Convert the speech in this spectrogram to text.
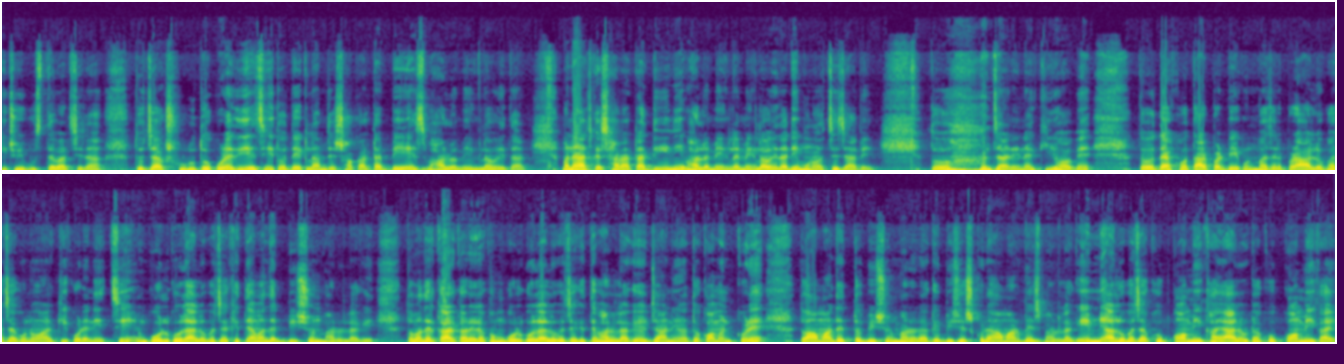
কিছুই বুঝতে পারছি না। তো যাক, শুরু তো করে দিয়েছি, তো দেখলাম যে সকালটা বেশ ভালো মেঘলা ওয়েদার মানে আজকে সারাটা দিনই ভালো মেঘলা মেঘলা ওয়েদারই মনে হচ্ছে যাবে। তো জানি না কি হবে। তো দেখো, তারপর বেগুন ভাজার পর আলু ভাজাগুলো আর কি করে নিচ্ছি। গোল গোল আলু ভাজা খেতে আমাদের ভীষণ ভালো লাগে। তোমাদের কার কার এরকম গোল গোল আলু ভাজা খেতে ভালো লাগে জানিও তো কমেন্ট করে। তো আমাদের তো ভীষণ ভালো লাগে, বিশেষ করে আমার বেশ ভালো লাগে। এমনি আলু ভাজা খুব কমই খায়, আলুটা খুব কমই খায়।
